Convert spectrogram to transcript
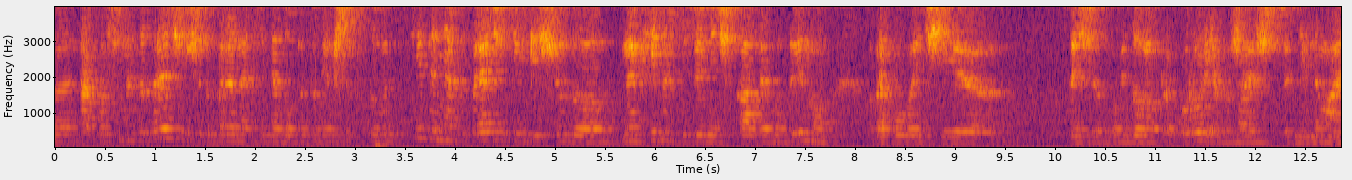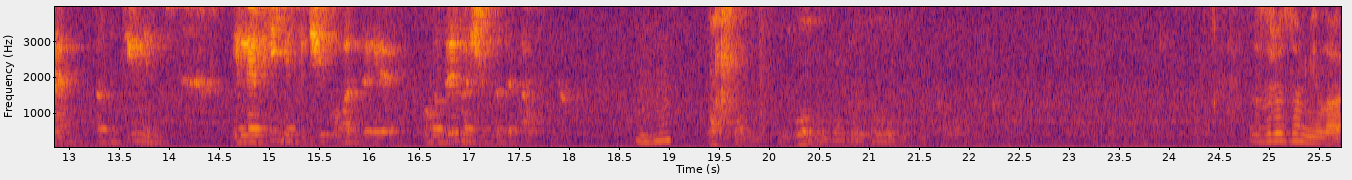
е, також не заперечує щодо перенесення допиту в інше судове засідання, заперечує тільки щодо необхідності сьогодні чекати годину, враховуючи е, те, що повідомив прокурор, я вважаю, що сьогодні немає за доцільність і необхідність очікувати годину, щоб допитати їх. Угу. Так, так, згоден, ну, проводити. Зрозуміло.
